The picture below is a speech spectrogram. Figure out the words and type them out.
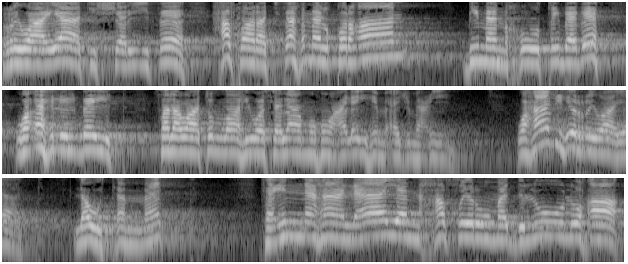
الروايات الشريفة حصرت فهم القرآن بمن خوطب به وأهل البيت صلوات الله وسلامه عليهم أجمعين. وهذه الروايات لو تمت فإنها لا ينحصر مدلولها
